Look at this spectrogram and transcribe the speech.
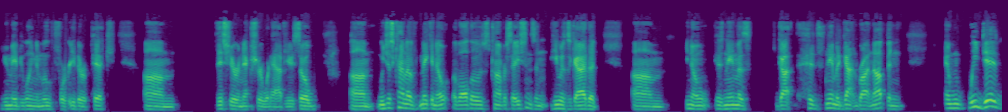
you may be willing to move for either a pick um, this year or next year, what have you. So um, we just kind of make a note of all those conversations. And he was a guy that, um, you know, his name has got his name had gotten brought up, and and we did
